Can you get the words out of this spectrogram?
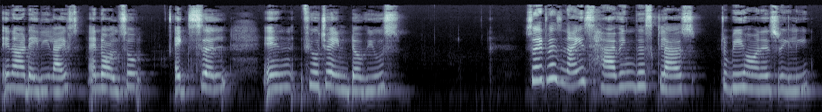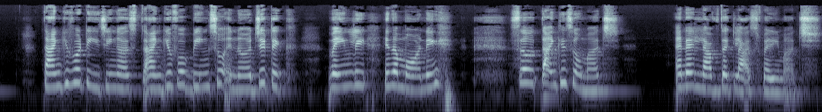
in our daily lives and also excel in future interviews. So it was nice having this class, to be honest, really. Thank you for teaching us. Thank you for being so energetic, mainly in the morning. so thank you so much. And I love the class very much.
